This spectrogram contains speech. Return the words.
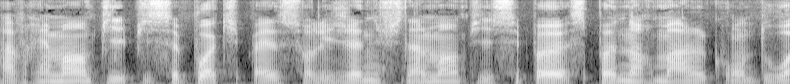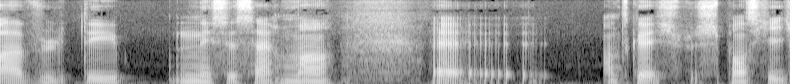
à vraiment puis, puis ce poids qui pèse sur les jeunes finalement puis c'est pas c'est pas normal qu'on doive lutter nécessairement euh, en tout cas, je, pense qu'il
